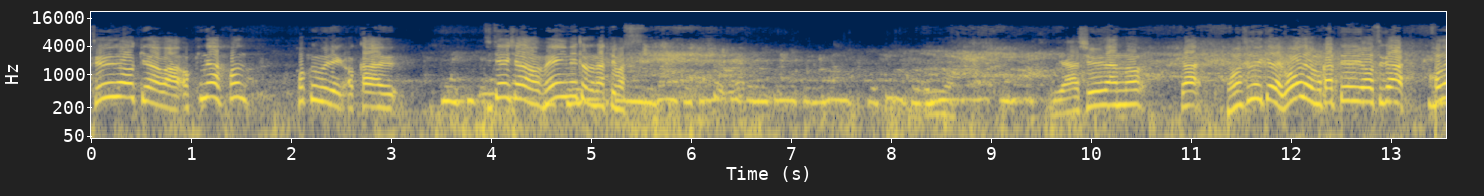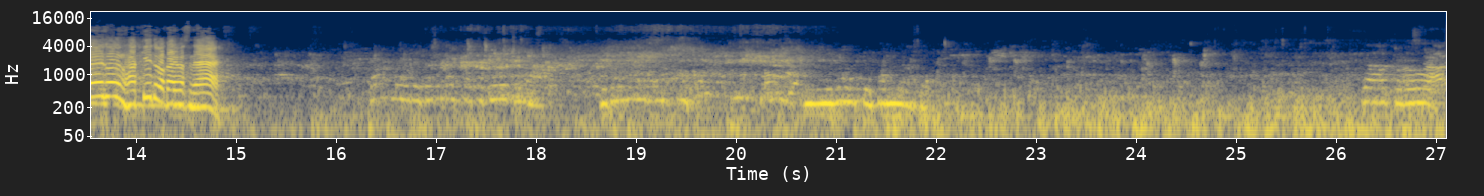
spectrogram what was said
通道機は沖縄本北部で行う自転車のメインイベントとなっています。いや、集団のがものすごい勢いでゴールに向かっている様子が、この映像でもはっきりとわかりますね。さあ、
